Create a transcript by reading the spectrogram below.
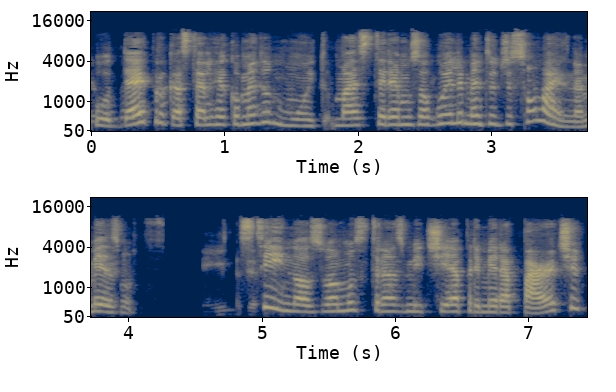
puder ir para o castelo, recomendo muito. Mas teremos algum elemento disso online, não é mesmo? Sim, nós vamos transmitir a primeira parte.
